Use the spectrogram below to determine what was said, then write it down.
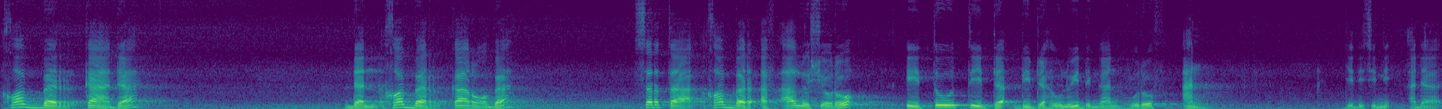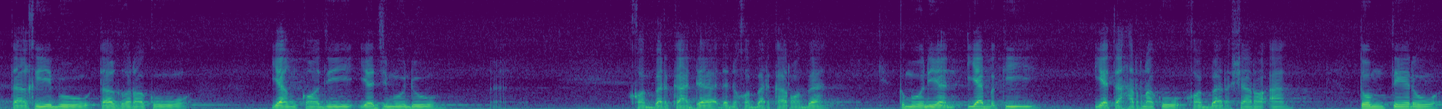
khobar kada dan khobar karoba serta khobar af'alu syuru' itu tidak didahului dengan huruf an. Jadi sini ada taghibu, taghraku, yang qadi yajmudu khabar kada dan khabar karoba. Kemudian yabki yataharnaku khabar syara'a. Tumtiru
